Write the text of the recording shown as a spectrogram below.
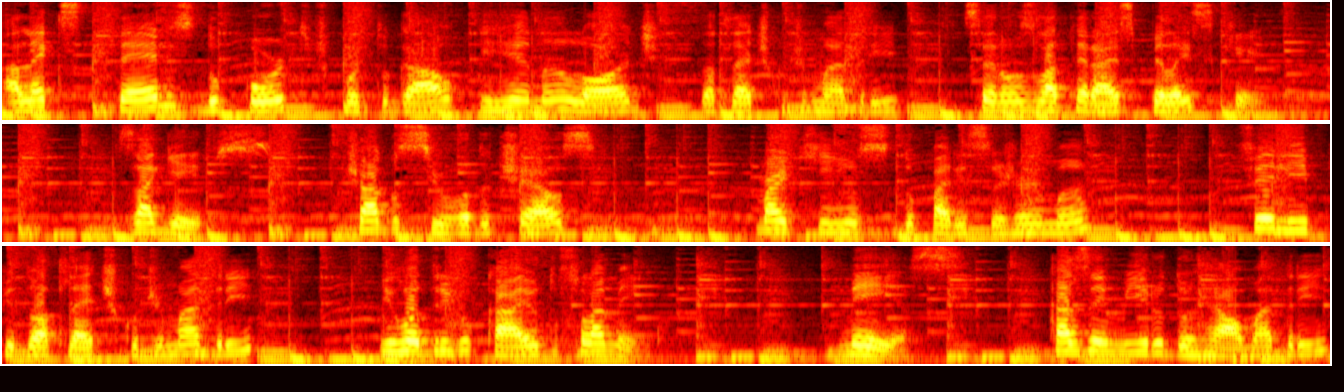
Alex Telles, do Porto de Portugal, e Renan Lodge, do Atlético de Madrid, serão os laterais pela esquerda. Zagueiros: Thiago Silva, do Chelsea, Marquinhos, do Paris Saint-Germain, Felipe, do Atlético de Madrid. E Rodrigo Caio, do Flamengo. Meias: Casemiro, do Real Madrid,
